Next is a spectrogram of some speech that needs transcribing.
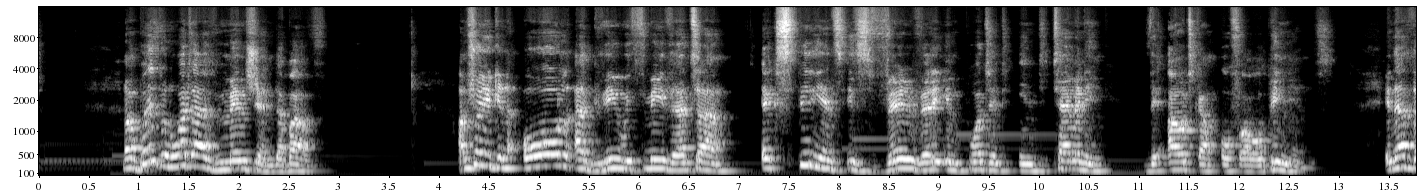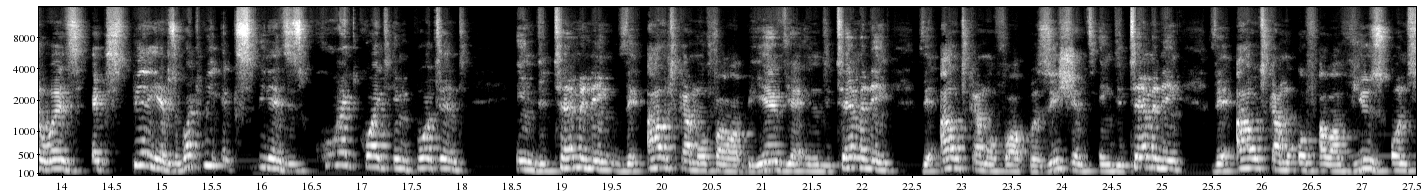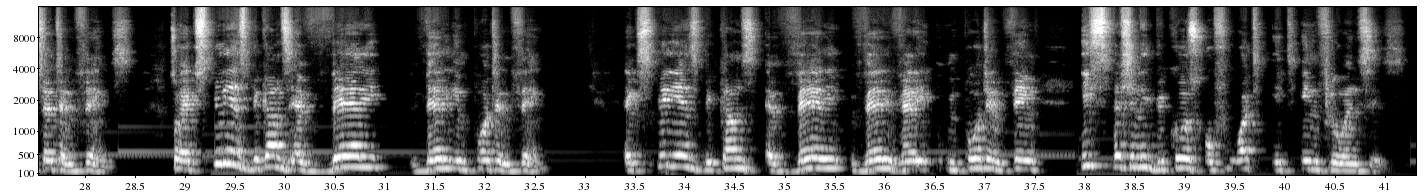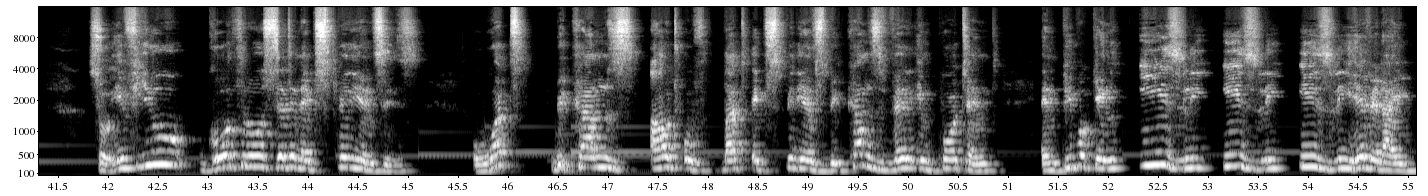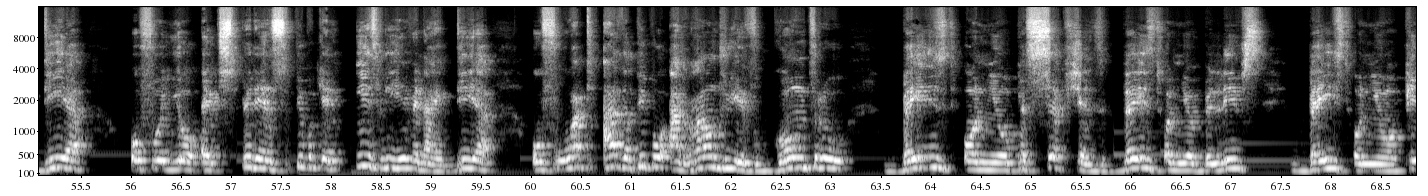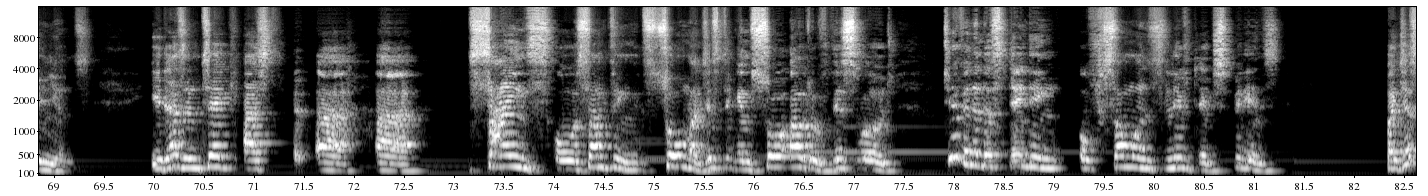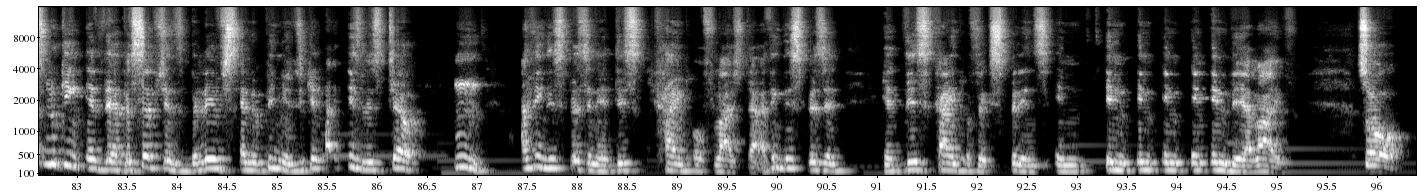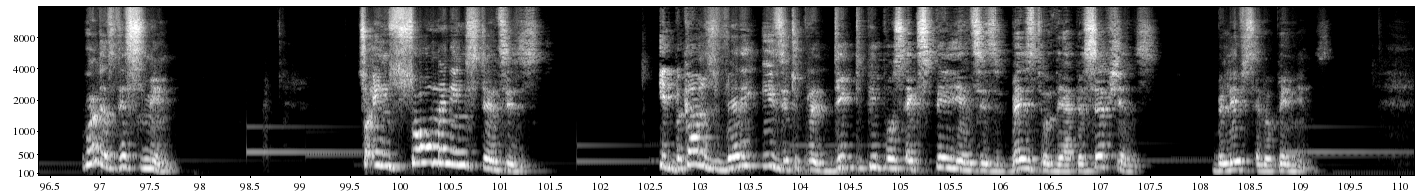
Now, based on what I've mentioned above, I'm sure you can all agree with me that um, experience is very, very important in determining the outcome of our opinions. In other words, experience, what we experience is quite, quite important in determining the outcome of our behavior, in determining the outcome of our positions, in determining the outcome of our views on certain things. So, experience becomes a very, very important thing experience becomes a very, very, very important thing, especially because of what it influences. So if you go through certain experiences, what becomes out of that experience becomes very important and people can easily easily easily have an idea of your experience people can easily have an idea of what other people around you have gone through based on your perceptions, based on your beliefs, based on your opinions. It doesn't take us uh, uh, science or something so majestic and so out of this world to have an understanding of someone's lived experience. By just looking at their perceptions, beliefs, and opinions, you can easily tell, mm, I think this person had this kind of lifestyle. I think this person had this kind of experience in in in in in, in their life. So, what does this mean? So, in so many instances, it becomes very easy to predict people's experiences based on their perceptions, beliefs, and opinions.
